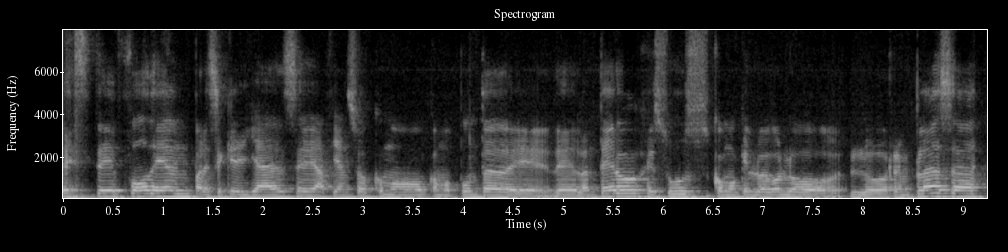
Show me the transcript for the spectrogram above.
Este Foden parece que ya se afianzó como, como punta de, delantero. Jesús como que luego lo, lo reemplaza.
